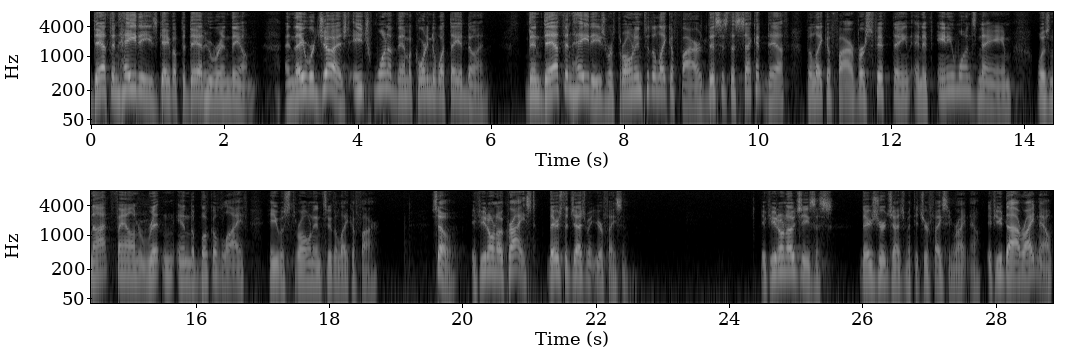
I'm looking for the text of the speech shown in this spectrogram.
Death and Hades gave up the dead who were in them. And they were judged, each one of them according to what they had done. Then death and Hades were thrown into the lake of fire. This is the second death, the lake of fire. Verse 15 And if anyone's name was not found written in the book of life, he was thrown into the lake of fire. So, if you don't know Christ, there's the judgment you're facing. If you don't know Jesus, there's your judgment that you're facing right now. If you die right now,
